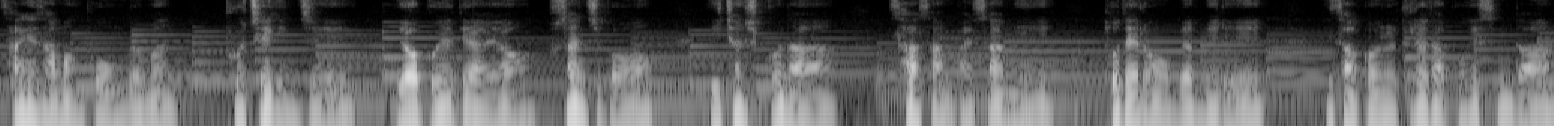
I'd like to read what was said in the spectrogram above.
상해사망보험금은 부책인지 여부에 대하여 부산지법 2019나 43832 토대로 면밀히 이 사건을 들여다보겠습니다.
